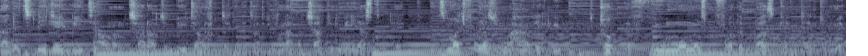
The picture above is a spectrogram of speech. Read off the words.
And it's DJ B Town. And shout out to B Town for taking the time to even have a chat with me yesterday. As much fun as we were having, we took the few moments before the buzz kicked in to make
